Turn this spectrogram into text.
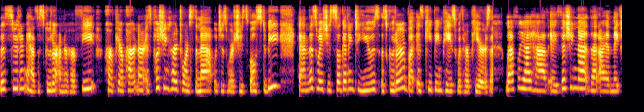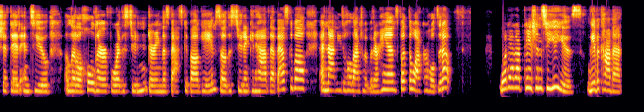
This student has a scooter under her feet. Her peer partner is pushing her towards the mat, which is where she's supposed to be. And this way she's still getting to use a scooter, but is keeping pace with her peers. Lastly, I have a fishing net that I have makeshifted into a little holder for the student during this basketball game. So the student can have that basketball and not need to hold onto it with her hands, but the walker holds it up. What adaptations do you use? Leave a comment.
